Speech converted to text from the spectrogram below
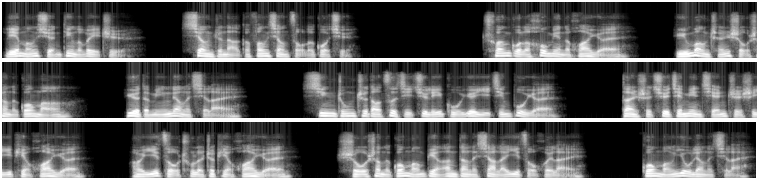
连忙选定了位置，向着哪个方向走了过去。穿过了后面的花园，云望尘手上的光芒越得明亮了起来，心中知道自己距离古月已经不远，但是却见面前只是一片花园。而已走出了这片花园，手上的光芒便暗淡了下来。一走回来，光芒又亮了起来。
